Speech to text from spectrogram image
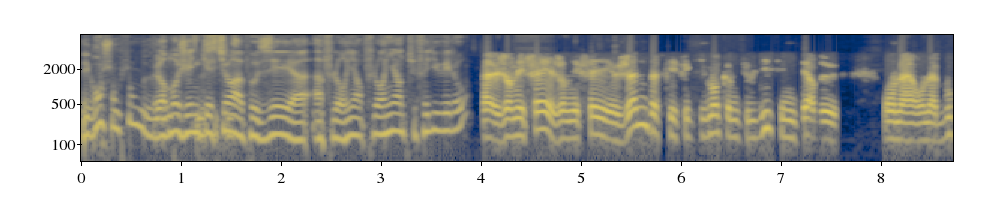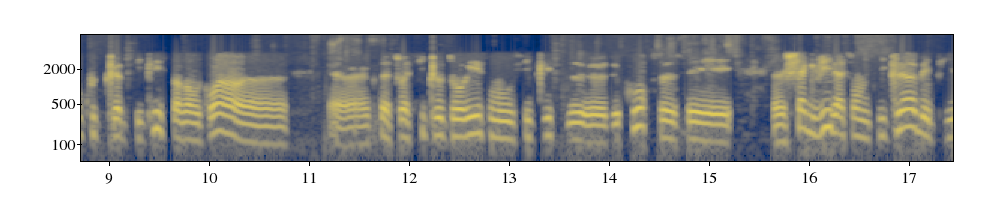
des grands champions de vélo. Alors moi j'ai une question à poser à, à Florian. Florian, tu fais du vélo? Euh, j'en ai fait, j'en ai fait jeune parce qu'effectivement, comme tu le dis, c'est une terre de. On a, on a beaucoup de clubs cyclistes hein, dans le coin, euh, euh, que ce soit cyclotourisme ou cycliste de, de course. C'est euh, chaque ville a son petit club et puis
